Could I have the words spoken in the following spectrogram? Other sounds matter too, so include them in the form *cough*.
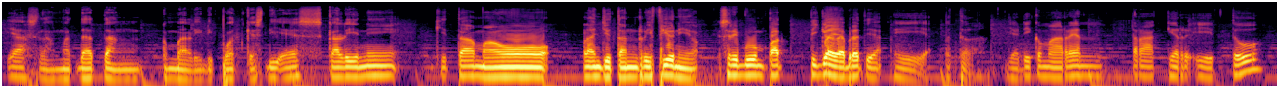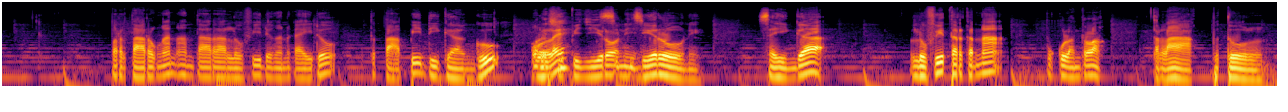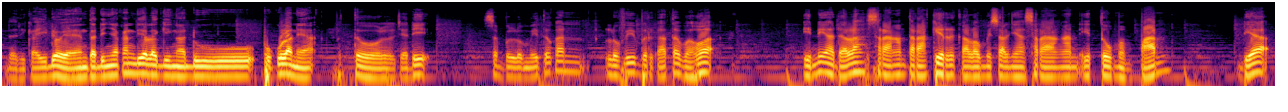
Ya, selamat datang kembali di podcast DS. Kali ini kita mau lanjutan review nih, yuk. 1043 ya berarti ya? Iya, betul. Jadi kemarin terakhir itu pertarungan antara Luffy dengan Kaido tetapi diganggu Oleh oleh, CP0 nih. CP0 nih. Sehingga Luffy terkena Pukulan telak telak, betul. dari Kaido ya. Yang tadinya kan dia lagi ngadu pukulan ya. Betul. Jadi sebelum itu kan Luffy berkata bahwa ini adalah serangan terakhir kalau misalnya serangan itu mempan dia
